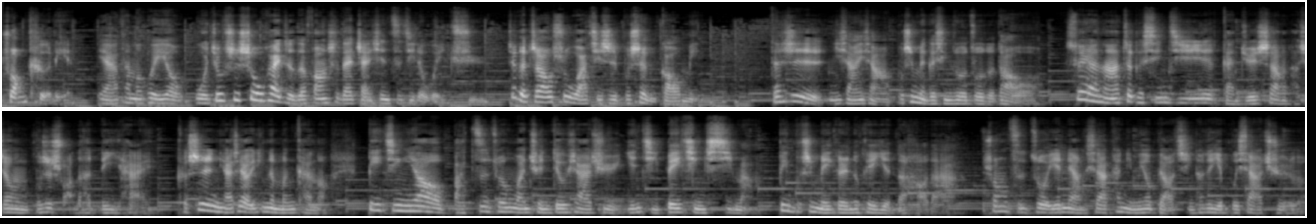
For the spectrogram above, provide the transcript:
装可怜呀，他们会用我就是受害者的方式来展现自己的委屈。这个招数啊，其实不是很高明，但是你想一想啊，不是每个星座做得到哦。虽然呢，这个心机感觉上好像不是耍得很厉害，可是你还是要有一定的门槛哦。毕竟要把自尊完全丢下去演起悲情戏嘛，并不是每个人都可以演得好的啊。双子座演两下，看你没有表情，他就演不下去了。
